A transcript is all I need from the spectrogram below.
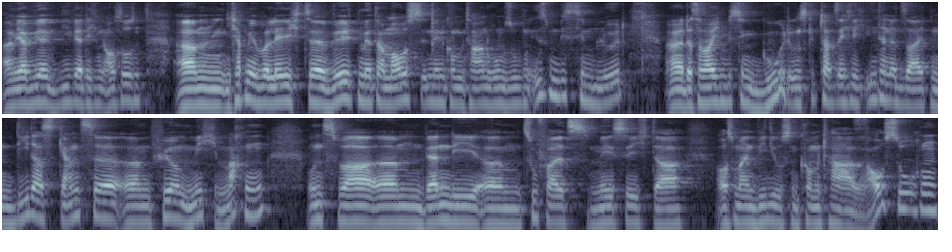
Ähm, ja, wie, wie, werde ich ihn auslosen? Ähm, ich habe mir überlegt, äh, wild mit der Maus in den Kommentaren rumsuchen, ist ein bisschen blöd. Äh, deshalb habe ich ein bisschen gegoogelt und es gibt tatsächlich Internetseiten, die das Ganze ähm, für mich machen. Und zwar ähm, werden die ähm, zufallsmäßig da aus meinen Videos einen Kommentar raussuchen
